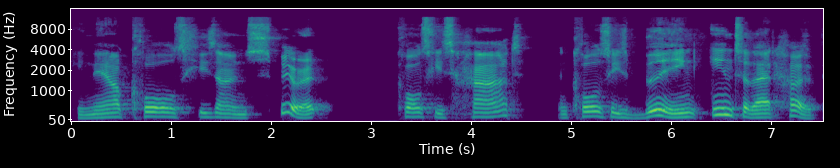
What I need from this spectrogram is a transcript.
He now calls his own spirit, calls his heart, and calls his being into that hope.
